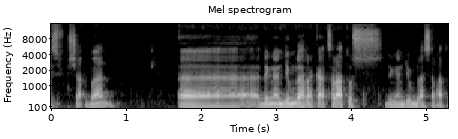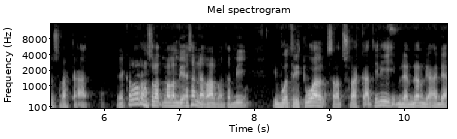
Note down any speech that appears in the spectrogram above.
Nisfu Sya'ban uh, dengan jumlah rakaat 100, dengan jumlah 100 rakaat. Ya kalau orang salat malam biasa enggak apa-apa, tapi dibuat ritual 100 rakaat ini benar-benar enggak ada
